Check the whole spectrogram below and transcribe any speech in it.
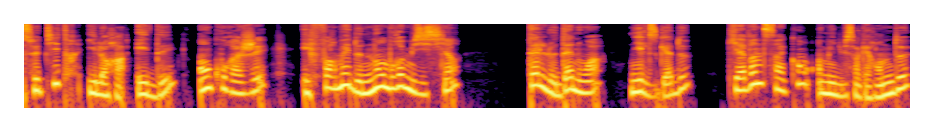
ce titre, il aura aidé, encouragé et formé de nombreux musiciens, tels le Danois Niels Gade, qui à 25 ans en 1842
